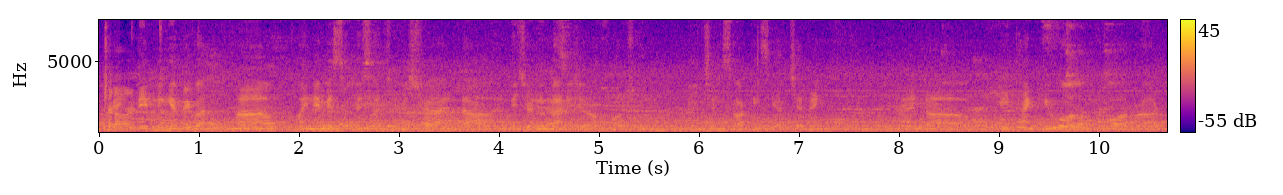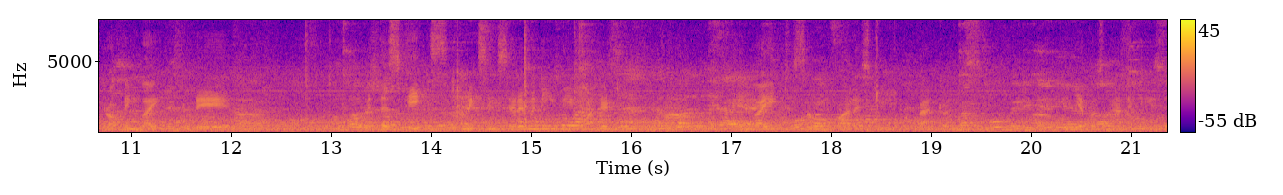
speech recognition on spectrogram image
good evening, everyone. Uh, my name is Sabyasachi Mishra, and uh, I'm the general manager of Fortune Beach and RTCR Chennai. And uh, we thank you all for uh, dropping by today. Uh, with this cakes mixing ceremony, we wanted to uh, invite some of our esteemed patrons, uh, media personalities,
